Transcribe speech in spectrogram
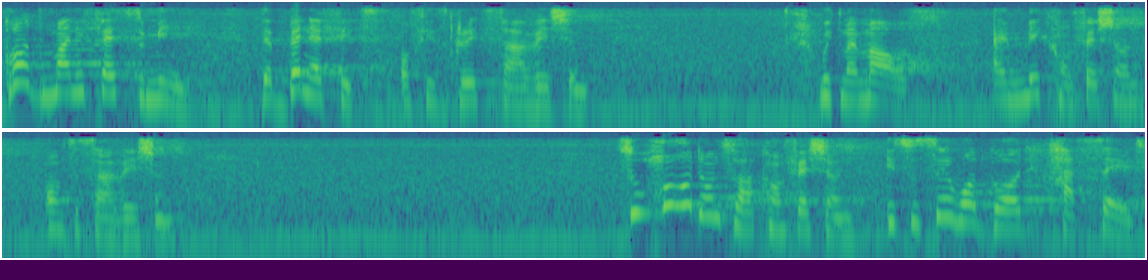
God manifests to me the benefits of his great salvation. With my mouth, I make confession unto salvation. To hold on to our confession is to say what God has said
